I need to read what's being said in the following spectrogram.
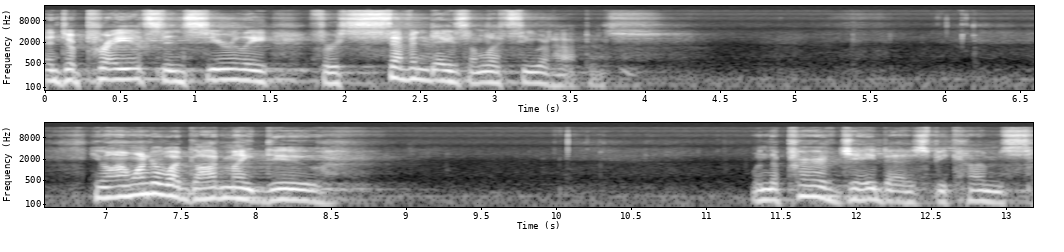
and to pray it sincerely for seven days, and let's see what happens. You know, I wonder what God might do when the prayer of Jabez becomes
